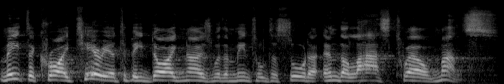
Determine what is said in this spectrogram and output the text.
meet the criteria to be diagnosed with a mental disorder in the last 12 months.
